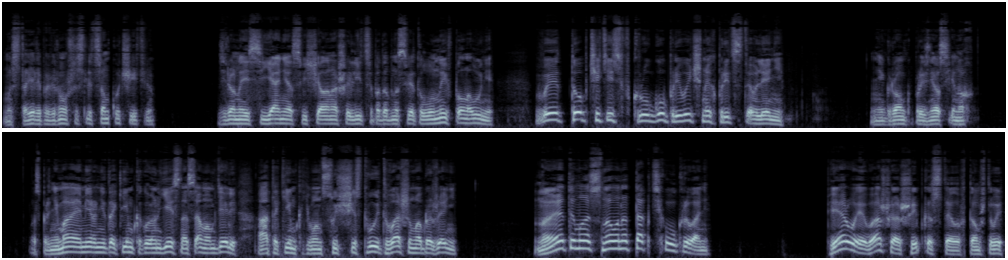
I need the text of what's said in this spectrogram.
Мы стояли, повернувшись лицом к учителю. Зеленое сияние освещало наши лица, подобно свету луны в полнолуние. Вы топчетесь в кругу привычных представлений, — негромко произнес Енох. Воспринимая мир не таким, какой он есть на самом деле, а таким, каким он существует в вашем воображении. На этом и основана тактика укрывания. Первая ваша ошибка стояла в том, что вы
